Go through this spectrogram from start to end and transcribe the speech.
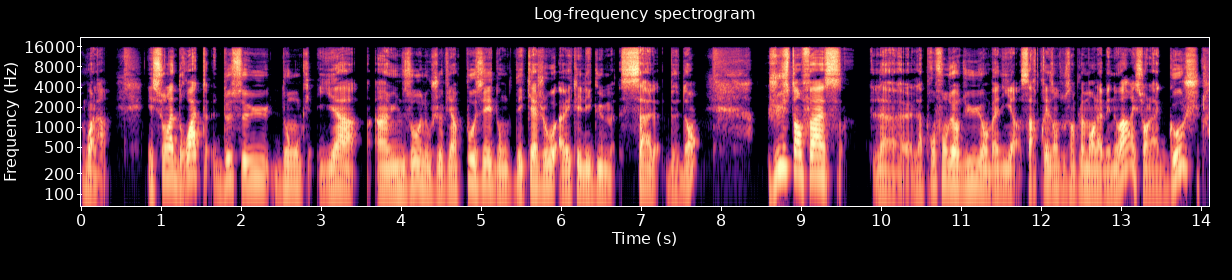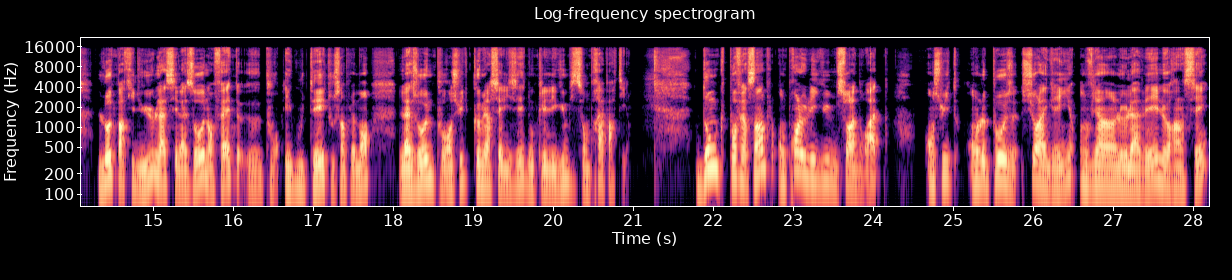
voilà. Et sur la droite de ce U, donc, il y a une zone où je viens poser donc des cajots avec les légumes sales dedans. Juste en face, la, profondeur du U, on va dire, ça représente tout simplement la baignoire, et sur la gauche, l'autre partie du U, là, c'est la zone, en fait, euh, pour égoutter, tout simplement, la zone pour ensuite commercialiser, donc les légumes qui sont prêts à partir. Donc, pour faire simple, on prend le légume sur la droite, ensuite, on le pose sur la grille, on vient le laver, le rincer,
